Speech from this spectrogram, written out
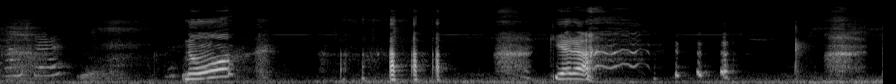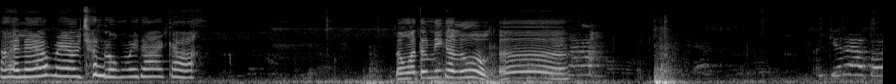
dran stellen. Ja. หนูเคียราตายแล้วแมวฉันลงไม่ได้ค่ะ ลงมาตรงนี้ค่ะลูก เออ Geh da aber.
